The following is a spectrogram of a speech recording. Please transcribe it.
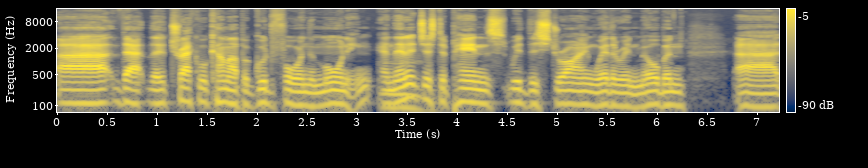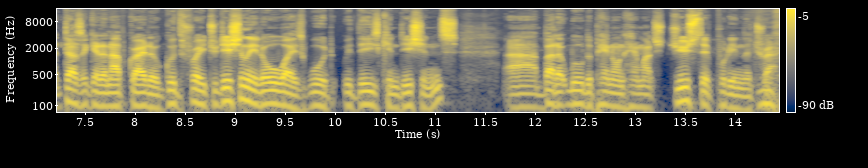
uh, that the track will come up a good four in the morning. And then it just depends with this drying weather in Melbourne. Uh, does it get an upgrade or a good three? Traditionally, it always would with these conditions. Uh, but it will depend on how much juice they've put in the track.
